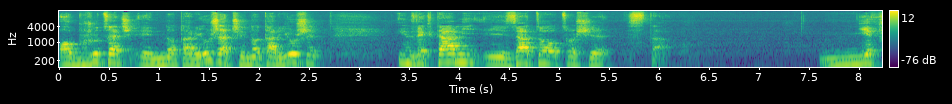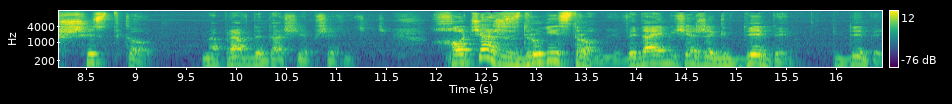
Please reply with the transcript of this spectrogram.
obrzucać y, notariusza czy notariuszy inwektami y, za to, co się stało. Nie wszystko naprawdę da się przewidzieć. Chociaż z drugiej strony wydaje mi się, że gdyby, gdyby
